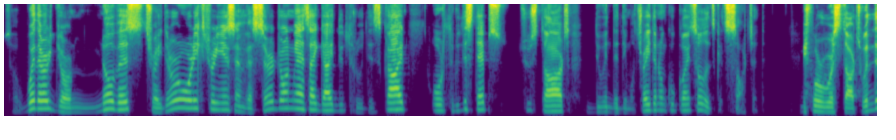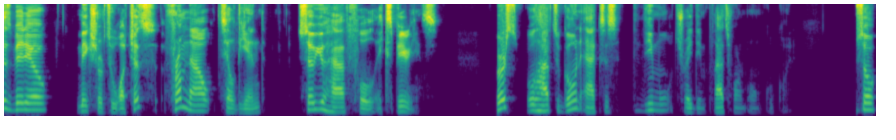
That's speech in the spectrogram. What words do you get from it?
So whether you're a novice trader or experienced investor, join me as I guide you through this guide or through the steps to start doing the demo trading on KuCoin. So let's get started. Before we start with this video, make sure to watch it from now till the end so you have full experience. First, we'll have to go and access the demo trading platform on KuCoin. So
